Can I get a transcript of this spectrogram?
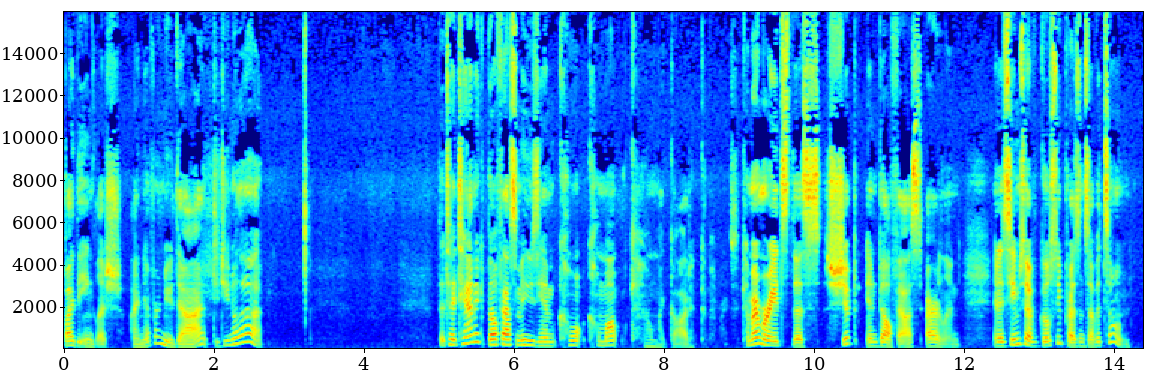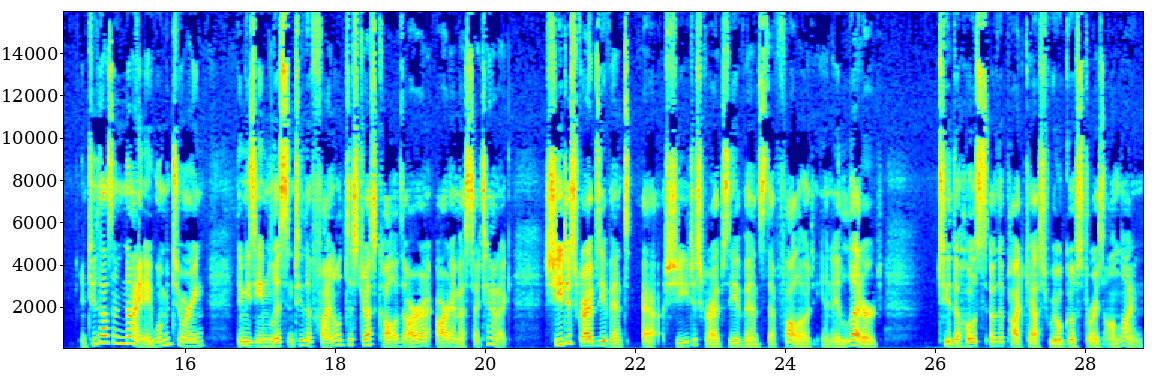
by the English. I never knew that. Did you know that? The Titanic Belfast Museum com- com- oh my god commemorates, commemorates the ship in Belfast, Ireland, and it seems to have ghostly presence of its own. In 2009, a woman touring the museum listened to the final distress call of the R- RMS Titanic. She describes the event. Uh, she describes the events that followed in a letter to the hosts of the podcast Real Ghost Stories Online.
